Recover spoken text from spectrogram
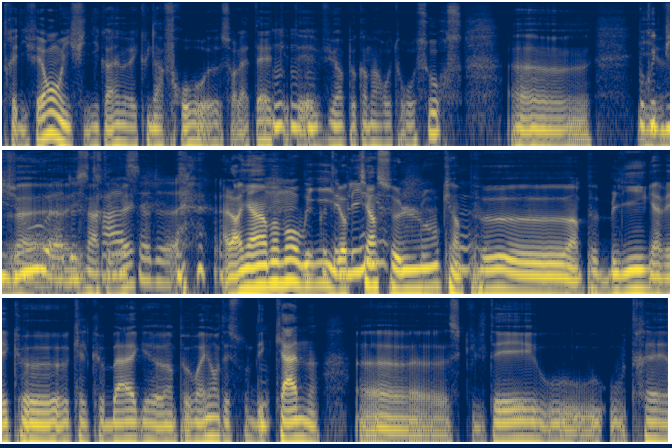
très différents. Il finit quand même avec une afro sur la tête, qui mm, mm, était mm. vue un peu comme un retour aux sources. Beaucoup de bijoux, euh, de strass. De... Alors il y a un moment, oui, il obtient ce look un peu, euh, un peu bling avec euh, quelques bagues un peu voyantes et surtout des mm. cannes sculptées ou, ou très,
